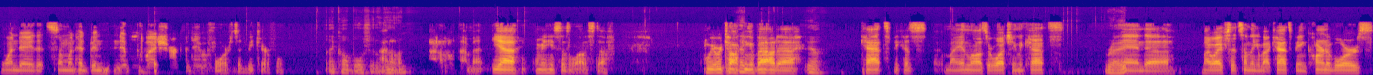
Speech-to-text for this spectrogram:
one day that someone had been nibbled by a shark the day before, so to be careful. I call bullshit on I don't know. one. I don't know what that meant. Yeah, I mean, he says a lot of stuff. We were talking about uh, Yeah, cats because my in laws are watching the cats, right. and uh, my wife said something about cats being carnivores.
